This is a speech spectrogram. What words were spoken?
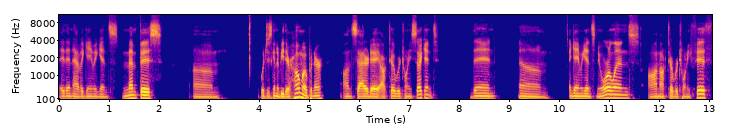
They then have a game against Memphis, um, which is going to be their home opener on Saturday, October 22nd. Then um, a game against New Orleans on October 25th.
